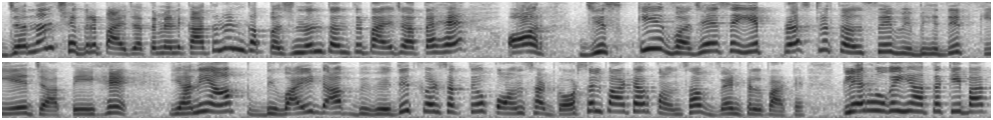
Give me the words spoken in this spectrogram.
जनन छिद्र पाए जाते हैं, मैंने कहा था ना, इनका प्रजनन तंत्र पाया जाता है और जिसकी वजह से ये पृष्ठ तल से विभेदित किए जाते हैं। यानी आप डिवाइड आप विभेदित कर सकते हो कौन सा डॉर्सल पार्ट है और कौन सा वेंट्रल पार्ट है। क्लियर हो गई यहाँ तक की बात?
